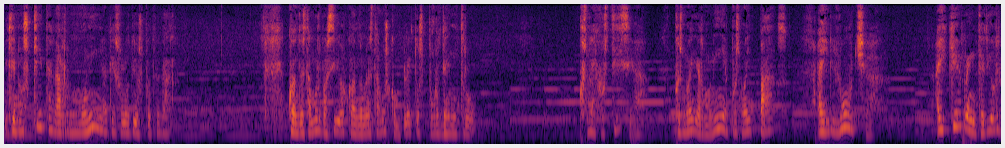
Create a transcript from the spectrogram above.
y que nos quita la armonía que solo Dios puede dar. Cuando estamos vacíos, cuando no estamos completos por dentro, pues no hay justicia, pues no hay armonía, pues no hay paz, hay lucha, hay guerra interior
